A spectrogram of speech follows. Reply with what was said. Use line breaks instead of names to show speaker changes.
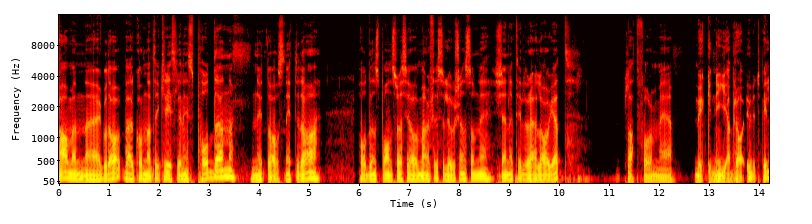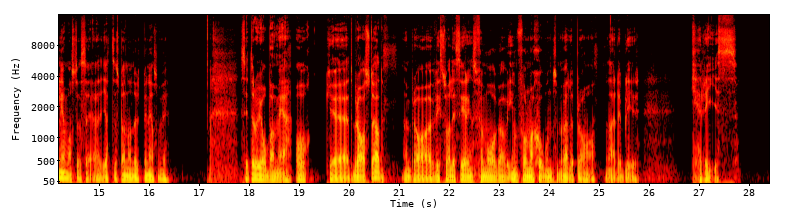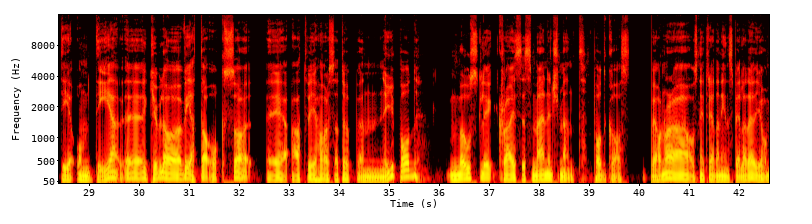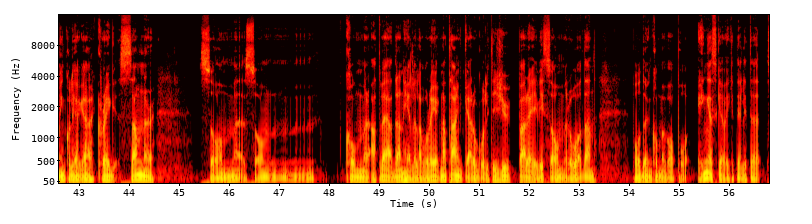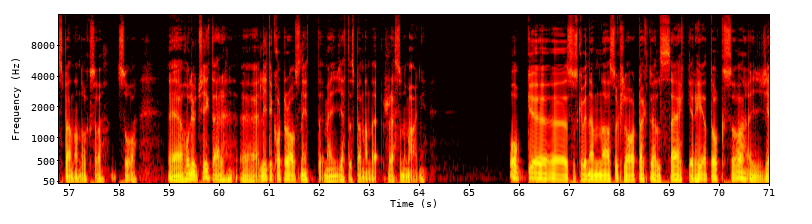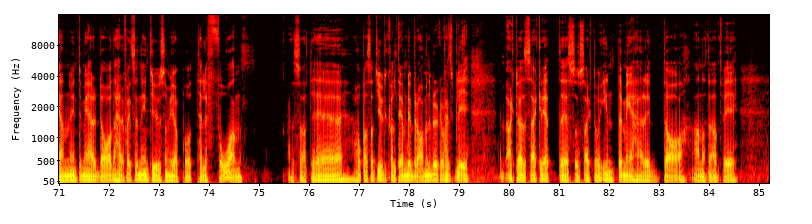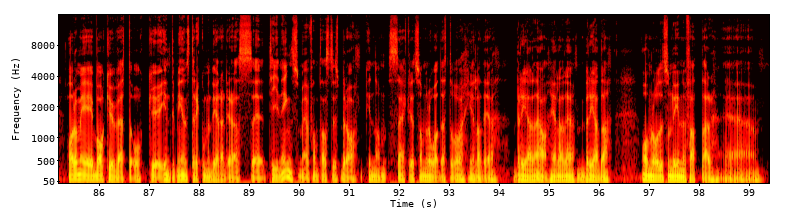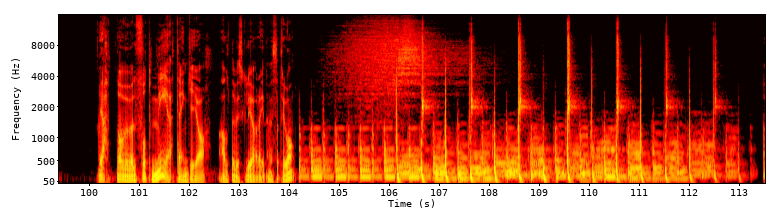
Ja, men eh, god dag. Välkomna till Krisledningspodden. Nytt avsnitt idag. Podden sponsras ju av Murphy Solutions som ni känner till vid det här laget. Plattform med mycket nya bra utbildningar måste jag säga. Jättespännande utbildningar som vi sitter och jobbar med och eh, ett bra stöd. En bra visualiseringsförmåga av information som är väldigt bra att ha när det blir kris det om det. Eh, kul att veta också eh, att vi har satt upp en ny podd. Mostly Crisis Management Podcast. Vi har några avsnitt redan inspelade, jag och min kollega Craig Sumner som, som kommer att vädra en hel del av våra egna tankar och gå lite djupare i vissa områden. Podden kommer vara på engelska, vilket är lite spännande också. Så eh, håll utkik där. Eh, lite kortare avsnitt men jättespännande resonemang. Och eh, så ska vi nämna såklart aktuell säkerhet också. Jenny är inte med här idag. Det här är faktiskt en intervju som vi gör på telefon. Så att eh, hoppas att ljudkvaliteten blir bra, men det brukar faktiskt bli aktuell säkerhet är som sagt då inte med här idag, annat än att vi har dem med i bakhuvudet och eh, inte minst rekommenderar deras eh, tidning som är fantastiskt bra inom säkerhetsområdet och hela det breda, ja, hela det breda området som det innefattar. Eh, ja, då har vi väl fått med, tänker jag, allt det vi skulle göra innan vi sätter igång.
